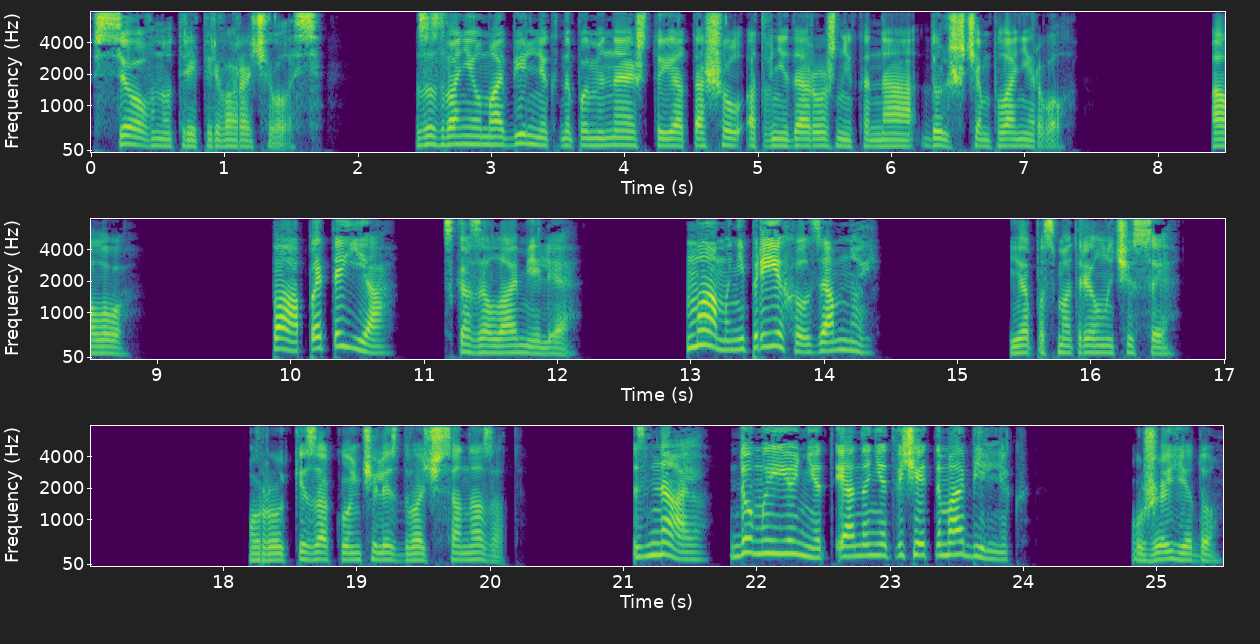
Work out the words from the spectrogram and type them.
все внутри переворачивалось. Зазвонил мобильник, напоминая, что я отошел от внедорожника на дольше, чем планировал. Алло. «Пап, это я», — сказала Амелия. «Мама не приехала за мной. Я посмотрел на часы. Уроки закончились два часа назад. Знаю. Дома ее нет, и она не отвечает на мобильник. Уже еду.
